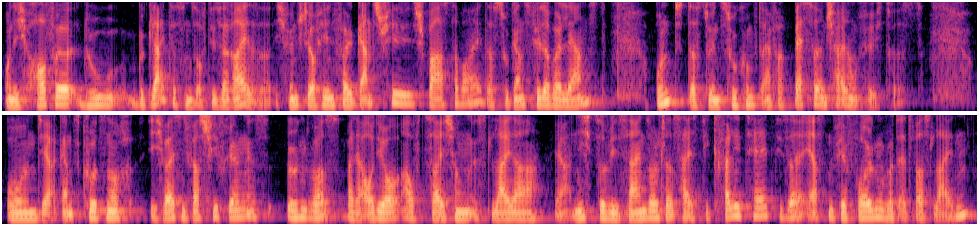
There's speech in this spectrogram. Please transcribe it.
Und ich hoffe, du begleitest uns auf dieser Reise. Ich wünsche dir auf jeden Fall ganz viel Spaß dabei, dass du ganz viel dabei lernst und dass du in Zukunft einfach bessere Entscheidungen für dich triffst. Und ja, ganz kurz noch, ich weiß nicht, was schiefgegangen ist. Irgendwas bei der Audioaufzeichnung ist leider ja, nicht so, wie es sein sollte. Das heißt, die Qualität dieser ersten vier Folgen wird etwas leiden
